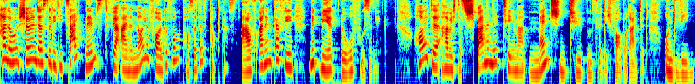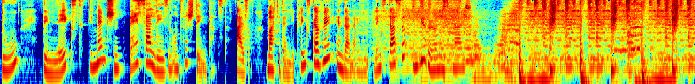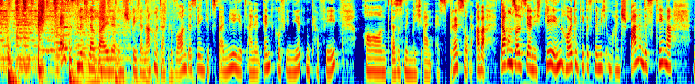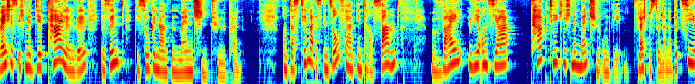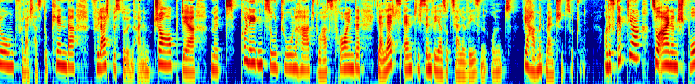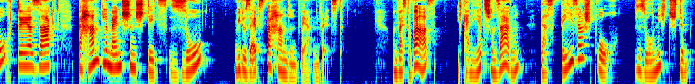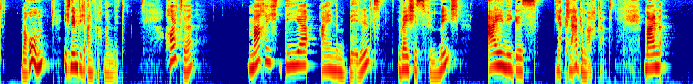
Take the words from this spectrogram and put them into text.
Hallo, schön, dass du dir die Zeit nimmst für eine neue Folge vom Positive Podcast. Auf einen Kaffee mit mir, Doro Fusenig. Heute habe ich das spannende Thema Menschentypen für dich vorbereitet und wie du demnächst die Menschen besser lesen und verstehen kannst. Also, mach dir dein Lieblingskaffee in deiner Lieblingstasse und wir hören uns gleich. Ist mittlerweile ein später Nachmittag geworden, deswegen gibt es bei mir jetzt einen entkoffinierten Kaffee. Und das ist nämlich ein Espresso. Aber darum soll es ja nicht gehen. Heute geht es nämlich um ein spannendes Thema, welches ich mit dir teilen will. Das sind die sogenannten Menschentypen. Und das Thema ist insofern interessant, weil wir uns ja tagtäglich mit Menschen umgeben. Vielleicht bist du in einer Beziehung, vielleicht hast du Kinder, vielleicht bist du in einem Job, der mit Kollegen zu tun hat, du hast Freunde. Ja, letztendlich sind wir ja soziale Wesen und wir haben mit Menschen zu tun. Und es gibt ja so einen Spruch, der sagt, behandle Menschen stets so, wie du selbst behandelt werden willst. Und weißt du was? Ich kann dir jetzt schon sagen, dass dieser Spruch so nicht stimmt. Warum? Ich nehme dich einfach mal mit. Heute mache ich dir ein Bild, welches für mich einiges ja klar gemacht hat. Mein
